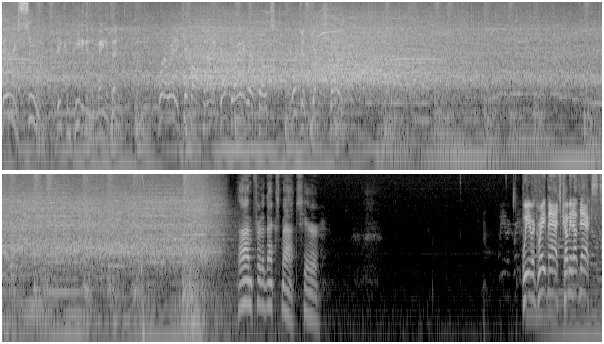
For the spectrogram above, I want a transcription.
very soon, be competing in the main event. What a way to kick off tonight. Don't go anywhere, folks. We're just getting started. Time for the next match here. We have a great match coming up next.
